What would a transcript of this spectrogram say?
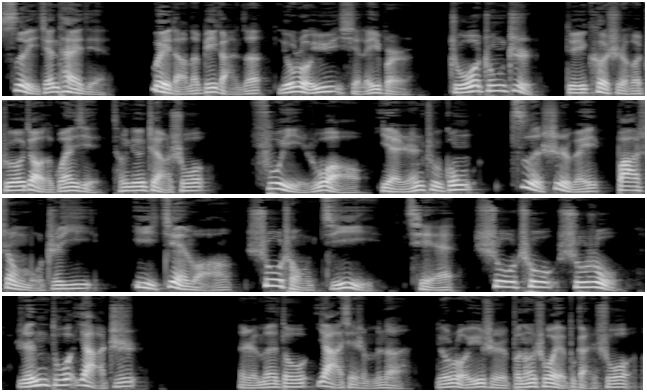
司礼监太监、魏党的笔杆子刘若愚写了一本《卓中志》，对于客氏和朱由校的关系，曾经这样说：“夫以如敖俨然助攻，自视为八圣母之一，亦见往殊宠极矣。且输出输入人多亚之，那人们都亚些什么呢？”刘若愚是不能说也不敢说，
